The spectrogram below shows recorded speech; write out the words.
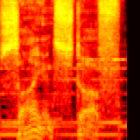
Science stuff.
